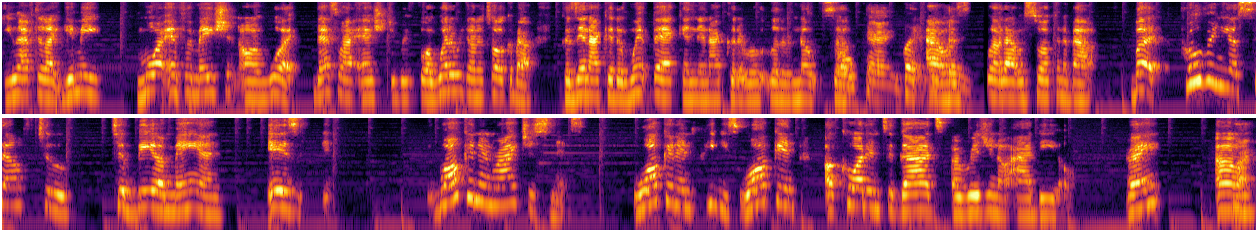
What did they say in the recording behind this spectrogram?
you have to like give me more information on what. That's why I asked you before. What are we going to talk about? Because then I could have went back and then I could have wrote little notes. So okay, what I was what I was talking about. But proving yourself to to be a man is walking in righteousness, walking in peace, walking according to God's original ideal, right? Um, Right.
